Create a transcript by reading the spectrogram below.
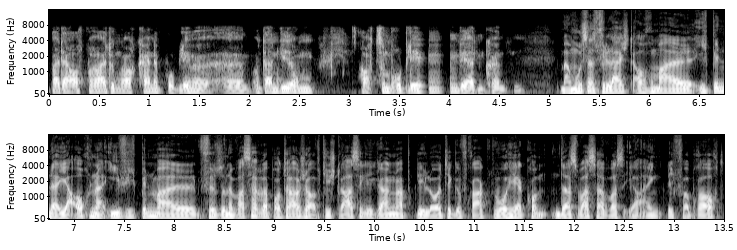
bei der Aufbereitung auch keine Probleme äh, und dann wiederum auch zum Problem werden könnten. Man muss das vielleicht auch mal, ich bin da ja auch naiv, ich bin mal für so eine Wasserreportage auf die Straße gegangen, habe die Leute gefragt, woher kommt denn das Wasser, was ihr eigentlich verbraucht?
